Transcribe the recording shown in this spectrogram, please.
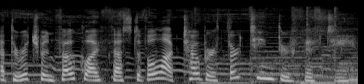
at the Richmond Folklife Festival October 13 through 15.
